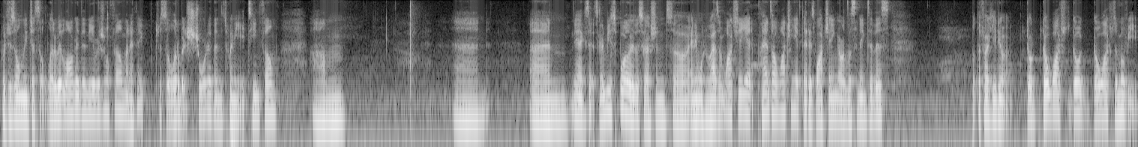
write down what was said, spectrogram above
which is only just a little bit longer than the original film, and I think just a little bit shorter than the 2018 film. Um, and and yeah, like I said, it's going to be a spoiler discussion. So anyone who hasn't watched it yet, plans on watching it, that is watching or listening to this, what the fuck are you doing? Go go watch go go watch the movie.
